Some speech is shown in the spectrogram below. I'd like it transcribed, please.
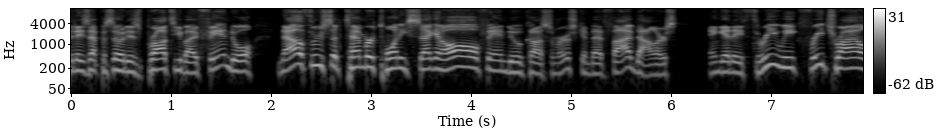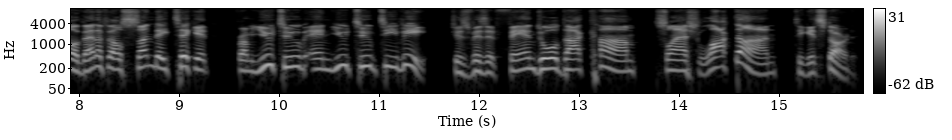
Today's episode is brought to you by FanDuel. Now through September 22nd, all FanDuel customers can bet $5 and get a three week free trial of NFL Sunday ticket from YouTube and YouTube TV. Just visit fanduel.com slash locked on to get started.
